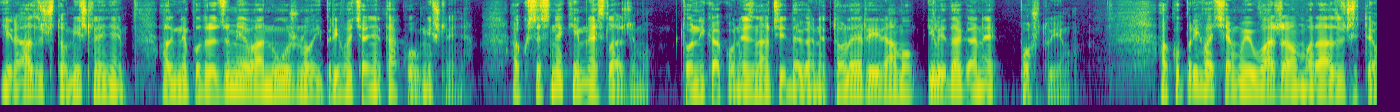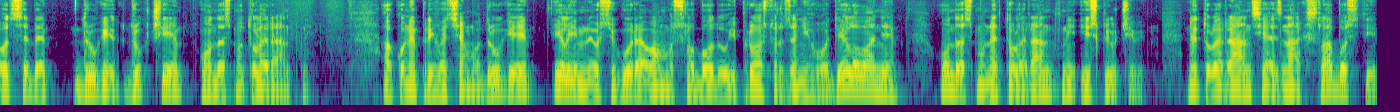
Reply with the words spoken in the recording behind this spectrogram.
i različito mišljenje, ali ne podrazumijeva nužno i prihvaćanje takvog mišljenja. Ako se s nekim ne slažemo, to nikako ne znači da ga ne toleriramo ili da ga ne poštujemo. Ako prihvaćamo i uvažavamo različite od sebe, druge drugčije, onda smo tolerantni ako ne prihvaćamo druge ili im ne osiguravamo slobodu i prostor za njihovo djelovanje, onda smo netolerantni i isključivi. Netolerancija je znak slabosti,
